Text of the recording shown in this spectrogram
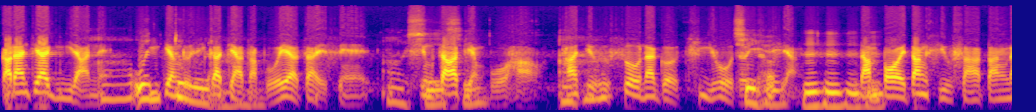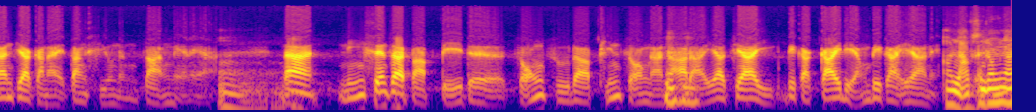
甲咱遮宜兰呢，已经度就是啦甲正十倍啊才会生，哦，是伤早是点无效，它就是受那个气候的影响。，嗯哼南部会当收三冬，咱遮敢若会当收两冬尔尔。哦，那您现在把别的种子啦、品种啦拿来，要加以要甲改良，要甲遐呢？哦，老师拢要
